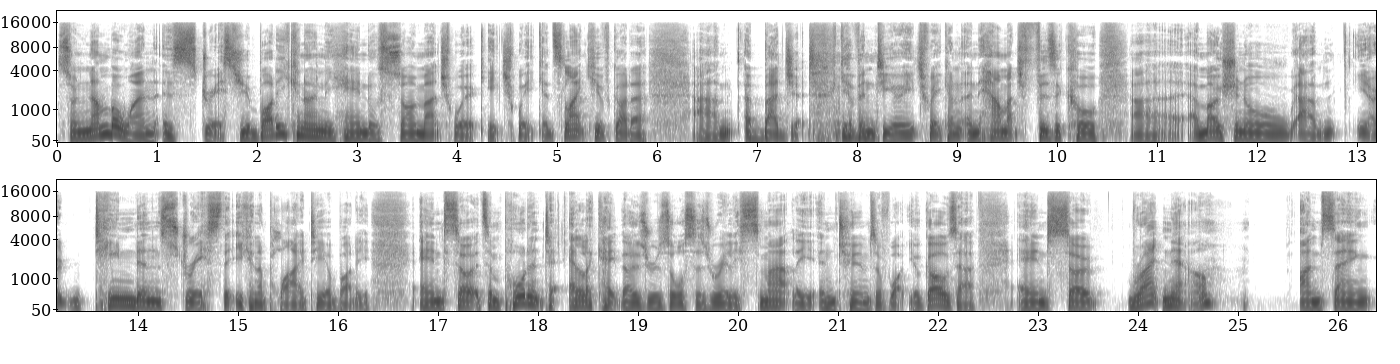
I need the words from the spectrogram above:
So number 1 is stress. Your body can only handle so much work each week. It's like you've got a um, a budget given to you each week and, and how much physical, uh, emotional, um, you know, tendon stress that you can apply to your body. And so it's important to allocate those resources really smartly in terms of what your goals are. And so right now, I'm saying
